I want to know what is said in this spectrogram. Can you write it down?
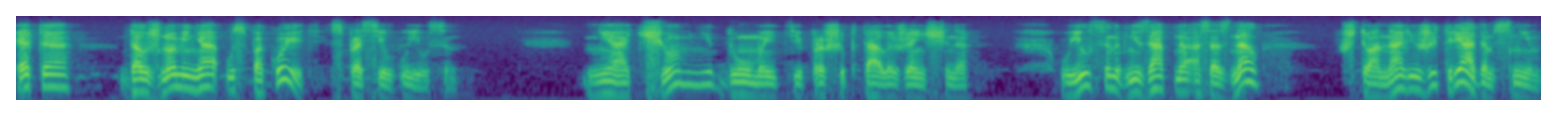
«Это должно меня успокоить?» — спросил Уилсон. «Ни о чем не думайте», — прошептала женщина. Уилсон внезапно осознал, что она лежит рядом с ним,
